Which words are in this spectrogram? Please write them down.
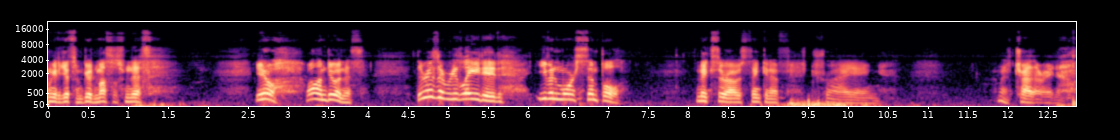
I'm gonna get some good muscles from this. You know, while I'm doing this, there is a related, even more simple mixer I was thinking of trying. I'm gonna try that right now.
